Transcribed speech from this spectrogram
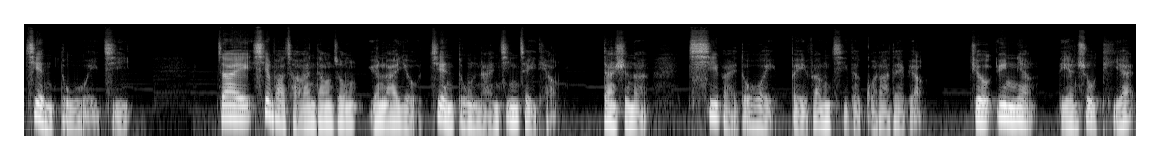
建都危机。在宪法草案当中，原来有建都南京这一条，但是呢，七百多位北方籍的国大代表。就酝酿联署提案，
